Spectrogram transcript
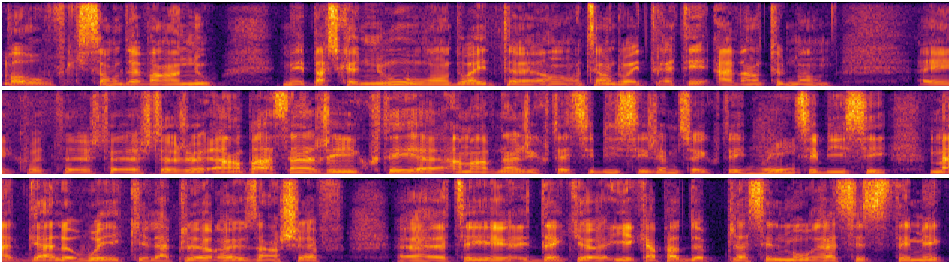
pauvres qui sont devant nous. Mais parce que nous, on doit être, euh, on, tu sais, on doit être traité avant tout le monde. Écoute, euh, je te, je te jure. En passant, j'ai écouté, euh, en m'en venant, j'écoutais CBC. J'aime ça écouter CBC. Matt Galloway, qui est la pleureuse en chef, euh, sais, dès qu'il est capable de placer le mot raciste systémique,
